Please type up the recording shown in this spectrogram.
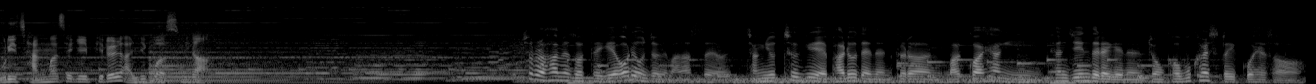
우리 장맛의 깊이를 알리고 왔습니다. 수출을 하면서 되게 어려운 점이 많았어요. 장류 특유의 발효되는 그런 맛과 향이 현지인들에게는 좀 거북할 수도 있고 해서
